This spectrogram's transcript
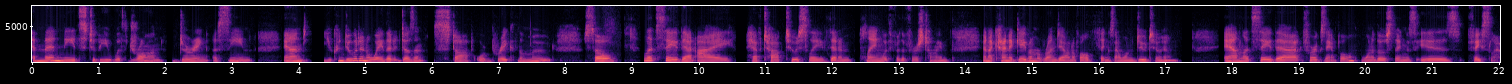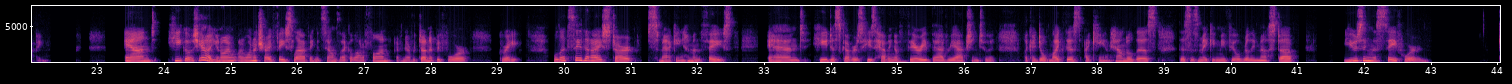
and then needs to be withdrawn during a scene. And you can do it in a way that it doesn't stop or break the mood. So let's say that I have talked to a slave that I'm playing with for the first time, and I kind of gave him a rundown of all the things I want to do to him. And let's say that, for example, one of those things is face slapping. And he goes, Yeah, you know, I, I want to try face slapping. It sounds like a lot of fun. I've never done it before. Great. Well, let's say that I start smacking him in the face and he discovers he's having a very bad reaction to it. Like, I don't like this. I can't handle this. This is making me feel really messed up. Using the safe word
